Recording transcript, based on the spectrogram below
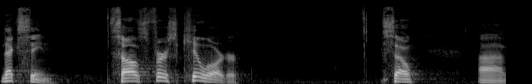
Next scene Saul's first kill order. So, uh,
